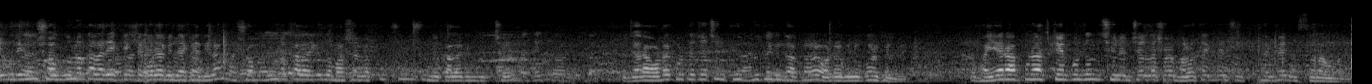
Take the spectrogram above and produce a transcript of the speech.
এগুলো কিন্তু সবগুলো কালার একটা একটা করে আমি দেখাই দিলাম। আর সবগুলো কালার কিন্তু মাসাল্লাহ খুব সুন্দর সুন্দর কালার কিন্তু ছিল তো যারা অর্ডার করতে চাচ্ছেন খুব দ্রুত কিন্তু আপনারা অর্ডারগুলো করে ফেলবেন। তো ভাইয়ারা আপনারা আজকে এ পর্যন্ত ছিলেন। ইনশাল্লাহ সবাই ভালো থাকবেন সুস্থ থাকবেন। আসসালামু আলাইকুম।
